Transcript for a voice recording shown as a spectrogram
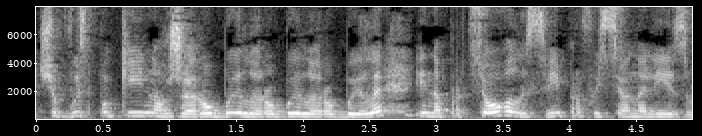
щоб ви спокійно вже робили, робили, робили і напрацьовували свій професіоналізм.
